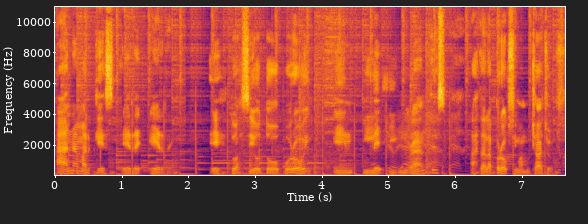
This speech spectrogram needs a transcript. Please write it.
Ana Marqués RR. Esto ha sido todo por hoy en Le Ignorantes. Hasta la próxima muchachos.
